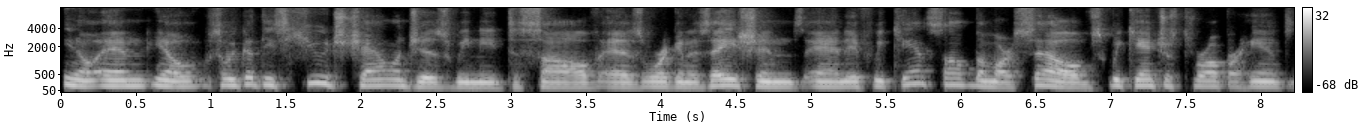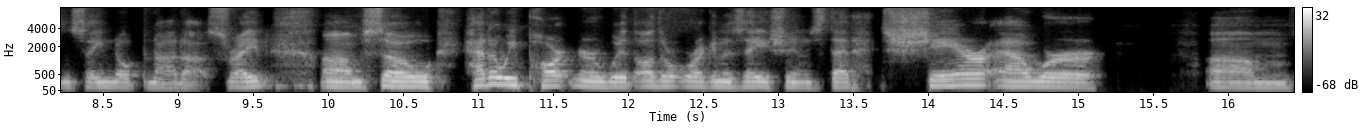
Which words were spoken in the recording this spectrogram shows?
you know and you know so we've got these huge challenges we need to solve as organizations and if we can't solve them ourselves we can't just throw up our hands and say nope not us right? Um, so how do we partner with other organizations that share our um,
